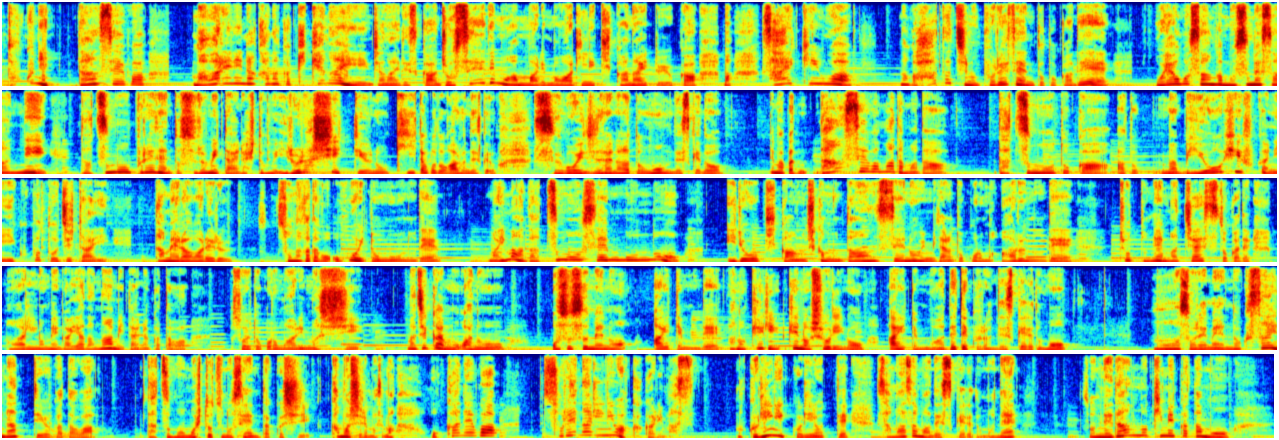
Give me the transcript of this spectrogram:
特に男性は周りになかなか聞けないじゃないですか。女性でもあんまり周りに聞かないというか、まあ、最近はなんか二十歳のプレゼントとかで親御さんが娘さんに脱毛プレゼントするみたいな人もいるらしいっていうのを聞いたことがあるんですけどすごい時代だなと思うんですけどでもやっぱ男性はまだまだ脱毛とかあと、まあ、美容皮膚科に行くこと自体ためらわれるそんな方が多いと思うので、まあ、今は脱毛専門の医療機関しかも男性のみみたいなところもあるのでちょっとね待合室とかで周りの目が嫌だなみたいな方はそういうところもありますし、まあ、次回もあのおすすめのアイテムであの毛の処理のアイテムは出てくるんですけれどももうそれめんどくさいなっていう方は脱毛も一つの選択肢かもしれません。まあ、お金はそれなりにはかかります。まあ、クリニックによって様々ですけれどもねその値段の決め方も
